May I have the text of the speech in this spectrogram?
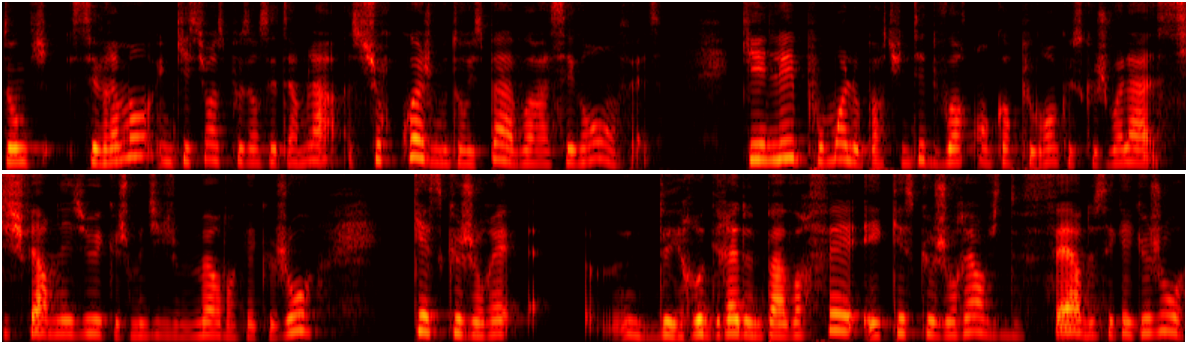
Donc, c'est vraiment une question à se poser en ces termes-là. Sur quoi je m'autorise pas à voir assez grand, en fait? Quelle est pour moi l'opportunité de voir encore plus grand que ce que je vois là? Si je ferme les yeux et que je me dis que je meurs dans quelques jours, qu'est-ce que j'aurais des regrets de ne pas avoir fait et qu'est-ce que j'aurais envie de faire de ces quelques jours.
